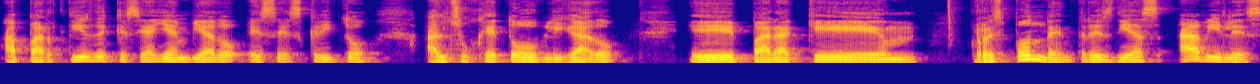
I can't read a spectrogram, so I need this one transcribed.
a partir de que se haya enviado ese escrito al sujeto obligado eh, para que um, responda en tres días hábiles.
